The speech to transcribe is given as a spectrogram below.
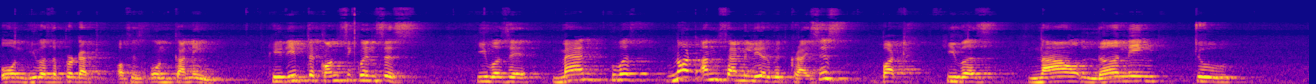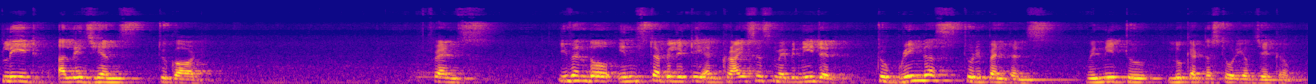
own, he was the product of his own cunning. He reaped the consequences. He was a man who was not unfamiliar with crisis, but he was now learning to plead allegiance to God. Friends, even though instability and crisis may be needed to bring us to repentance, we need to look at the story of Jacob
